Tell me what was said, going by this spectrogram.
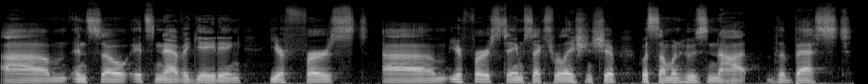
Um, and so it's navigating your first um, your first same-sex relationship with someone who's not the best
